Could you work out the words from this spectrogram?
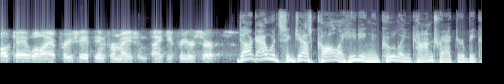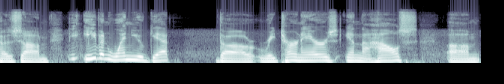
Okay, well, I appreciate the information. Thank you for your service. Doug, I would suggest call a heating and cooling contractor because um, e- even when you get the return airs in the house, um,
